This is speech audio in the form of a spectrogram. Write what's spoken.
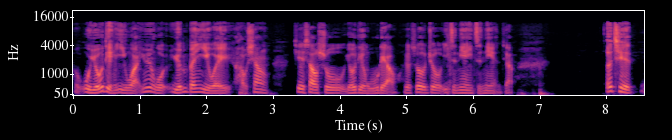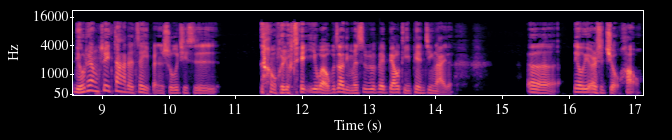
我有点意外，因为我原本以为好像介绍书有点无聊，有时候就一直念一直念这样。而且流量最大的这一本书，其实 让我有点意外。我不知道你们是不是被标题骗进来的。呃，六月二十九号，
